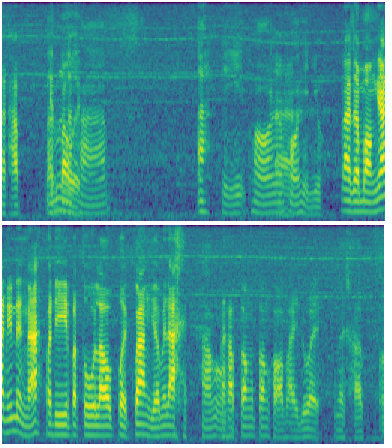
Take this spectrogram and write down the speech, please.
นะครับแป๊บเห็นนึเปล่างเลยนะครับอะอย่างนี้พอนะอ่าพอเห็นอยู่ น่าจะมองยากนิดหนึ่งนะ พอดีประตูเราเปิดกว้างเยอะไม่ได้ครับผมนะครับ ต้องต้องขออภัยด้วยนะครับ โอ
